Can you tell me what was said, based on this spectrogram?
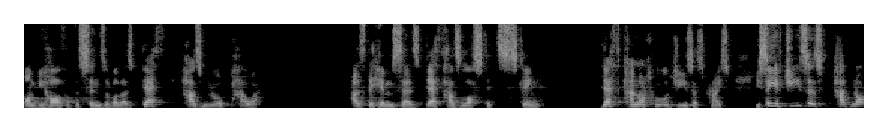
on behalf of the sins of others. Death has no power. As the hymn says, death has lost its sting. Death cannot hold Jesus Christ. You see, if Jesus had not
